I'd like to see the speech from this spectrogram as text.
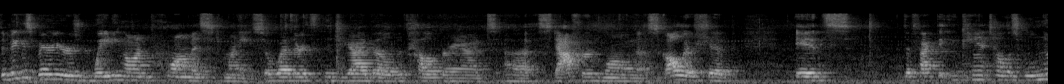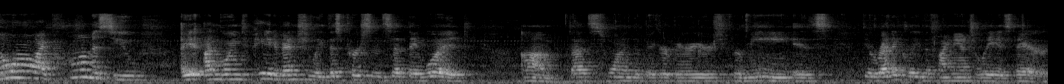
the biggest barrier is waiting on promised money. So whether it's the GI Bill, the Pell Grant, uh, Stafford loan, a scholarship, it's the fact that you can't tell the school, no, no, I promise you, I, I'm going to pay it eventually. This person said they would. Um, that's one of the bigger barriers for me. Is theoretically the financial aid is there.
